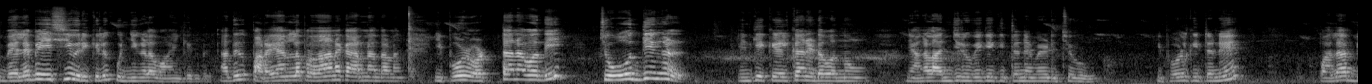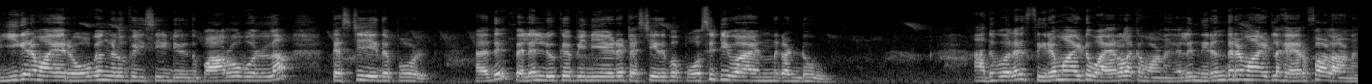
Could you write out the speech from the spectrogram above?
വിലപേശി ഒരിക്കലും കുഞ്ഞുങ്ങളെ വാങ്ങിക്കരുത്. അത് പറയാനുള്ള പ്രധാന കാരണം എന്താണ്? ഇപ്പോൾ ഒട്ടനവധി ചോദ്യങ്ങൾ എനിക്ക് കേൾക്കാനിട വന്നു ഞങ്ങൾ അഞ്ച് രൂപയ്ക്ക് കിറ്റനെ മേടിച്ചു. ഇപ്പോൾ കിറ്റന് പല ഭീകരമായ രോഗങ്ങളും ഫേസ് ചെയ്യേണ്ടി വരുന്നു. പാറോ പോലുള്ള ടെസ്റ്റ് ചെയ്തപ്പോൾ അതായത് ഫെലൻ ലൂക്കപ്പിനിയയുടെ ടെസ്റ്റ് ചെയ്തപ്പോൾ പോസിറ്റീവായെന്ന് കണ്ടു. അതുപോലെ സ്ഥിരമായിട്ട് വയറിളക്കമാണ് അല്ലെങ്കിൽ നിരന്തരമായിട്ടുള്ള ഹെയർഫാളാണ്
